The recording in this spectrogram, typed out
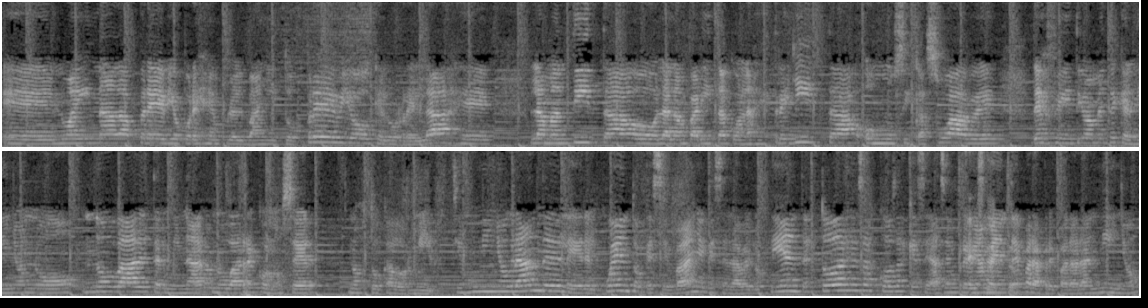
eh, no hay nada previo, por ejemplo el bañito previo que lo relaje, la mantita o la lamparita con las estrellitas o música suave, definitivamente que el niño no, no va a determinar o no va a reconocer nos toca dormir. Si es un niño grande, leer el cuento, que se bañe, que se lave los dientes, todas esas cosas que se hacen previamente para preparar al niño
